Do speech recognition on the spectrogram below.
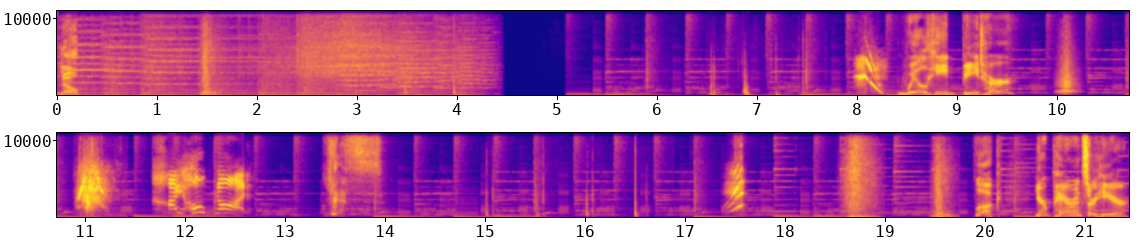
Nope. Will he beat her? Your parents are here.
